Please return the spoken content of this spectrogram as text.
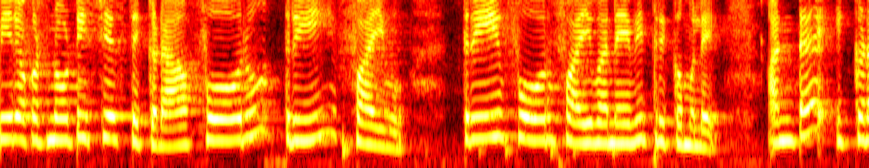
మీరు ఒకటి నోటీస్ చేస్తే ఇక్కడ four three five three four five అనేవి త్రికములే. అంటే ఇక్కడ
